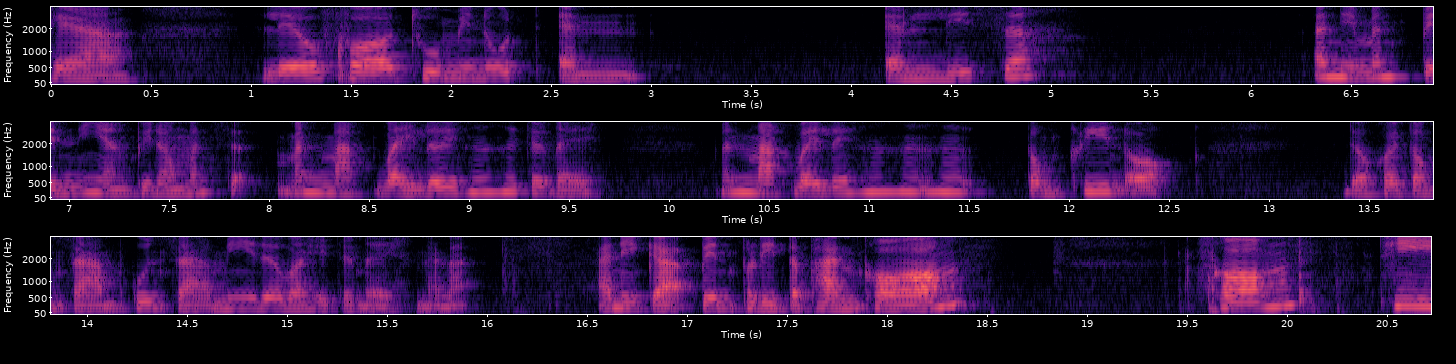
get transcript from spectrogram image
hair แล้ว for two minutes and and lisa อันนี้มันเป็นอย่างพี่น้องมันมันหมักไว้เลยเฮึ่จังได มันหมักไว้เลยฮึ่ฮึต้องคลีนออก เดี๋ยวค่อยต้องสามคุณสามีเด้อว่าเฮ็ดจังไดนั่นละอันนี้ก็เป็นผลิตภัณฑ์ของของที่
